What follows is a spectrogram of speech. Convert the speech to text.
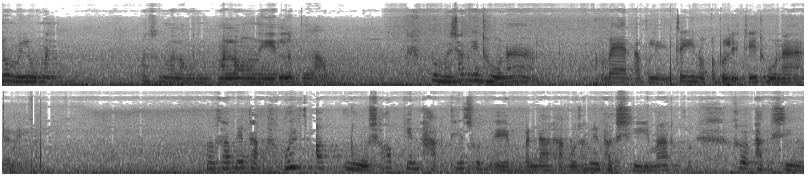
หนูไม่รู้มัน มันคือมาลองมาลองเนสหรือเปล่าหนูไม่ชอบกินทูน่า แบรนด์อับูลิจี้หนูอับูลิจี้ทูน่าได้ไหมหนูชอบกินผักอุ้ยหนูชอบกินผักที่สุดในบรรดาผักหนูชอบกินผักชีมากทุกคนคือแบบผักชีหนู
